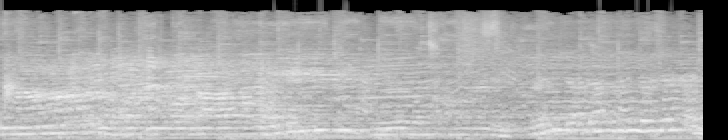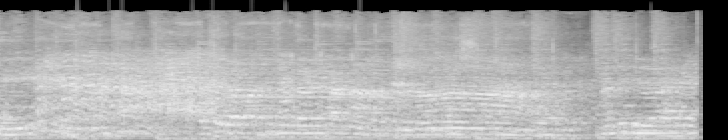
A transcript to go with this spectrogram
Nah, dapat dua kali. Ini dari dari sana. Nah, Nanti di luar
